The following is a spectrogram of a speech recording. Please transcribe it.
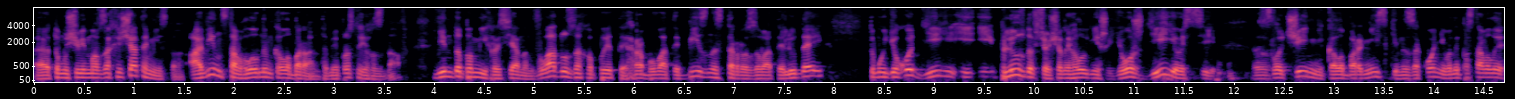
е, тому що він мав захищати місто, а він став головним колаборантом і просто його здав. Він допоміг росіянам владу захопити, грабувати бізнес, тероризувати людей. Тому його дії, і, і плюс до всього, що найголовніше, його ж дії, ось ці злочинні, колабораністські, незаконні. Вони поставили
